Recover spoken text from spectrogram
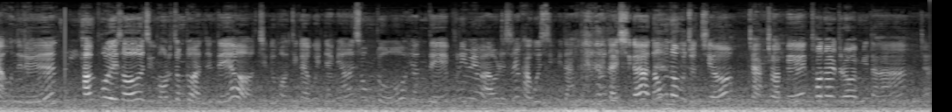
자 오늘은 반포에서 지금 어느 정도 왔는데요. 지금 어디 가고 있냐면 송도 현대 프리미엄 아울렛을 가고 있습니다. 오늘 날씨가 너무너무 좋지요. 자, 저 앞에 터널 들어갑니다. 자,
